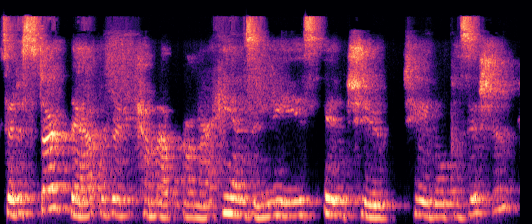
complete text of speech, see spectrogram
So to start that, we're going to come up on our hands and knees into table position.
